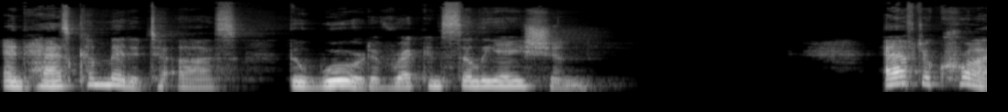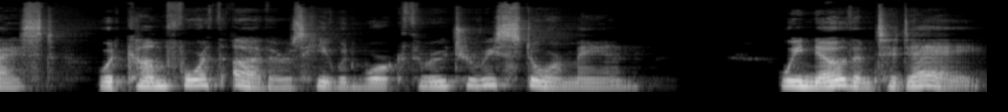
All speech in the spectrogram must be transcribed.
and has committed to us the word of reconciliation. After Christ would come forth others he would work through to restore man. We know them today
